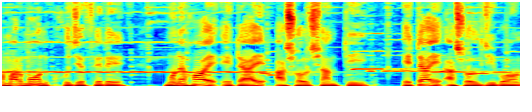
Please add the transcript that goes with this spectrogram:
আমার মন খুঁজে ফেরে। মনে হয় এটাই আসল শান্তি, এটাই আসল জীবন।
